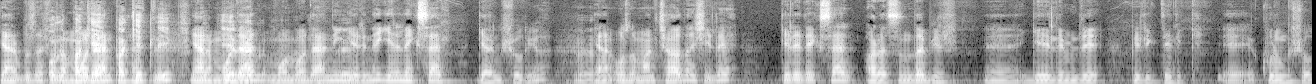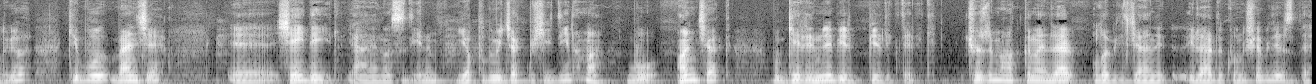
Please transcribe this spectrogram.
Yani bu sefer Onu paket, modern paketleyip yani yerine- modern mo- modernin Evet. yerine geleneksel gelmiş oluyor. Evet. Yani o zaman çağdaş ile geleneksel arasında bir e, gerilimli birliktelik e, kurulmuş oluyor ki bu bence e, şey değil yani nasıl diyelim yapılmayacak bir şey değil ama bu ancak bu gerilimli bir birliktelik. Çözümü hakkında neler olabileceğini ileride konuşabiliriz de.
